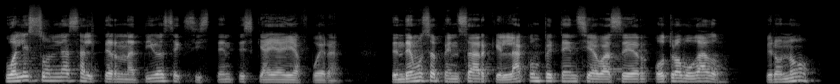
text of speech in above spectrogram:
¿cuáles son las alternativas existentes que hay ahí afuera? Tendemos a pensar que la competencia va a ser otro abogado, pero no.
